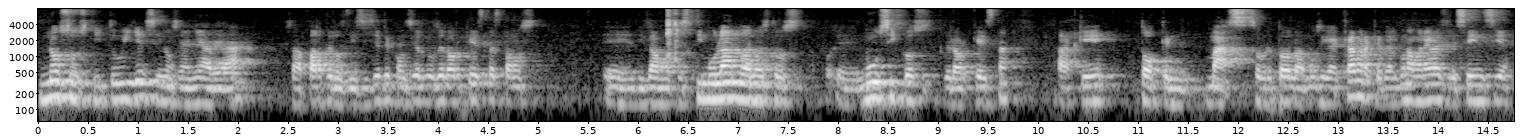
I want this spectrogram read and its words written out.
no sustituye, sino se añade a, o sea, aparte de los 17 conciertos de la orquesta, estamos, eh, digamos, estimulando a nuestros eh, músicos de la orquesta a que toquen más, sobre todo la música de cámara, que de alguna manera es la esencia de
